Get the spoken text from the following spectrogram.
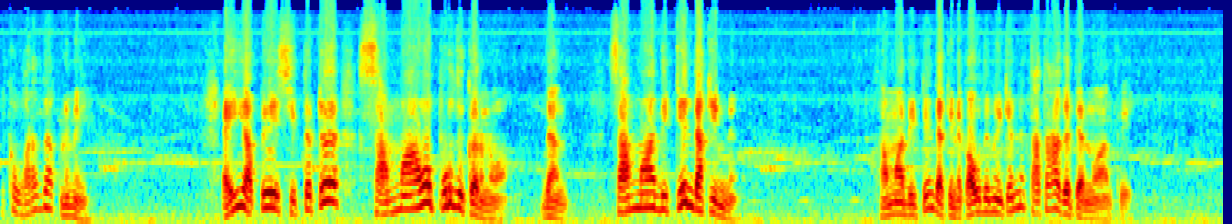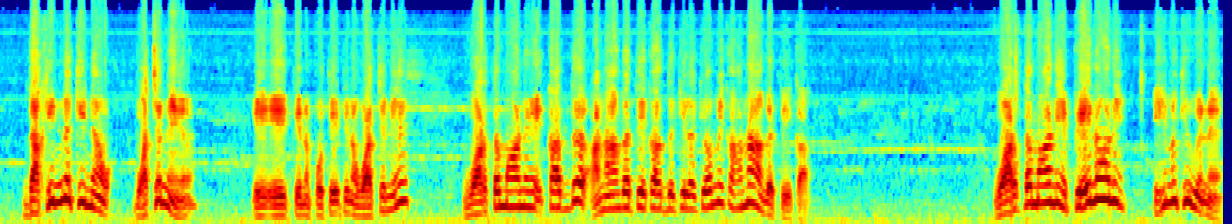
ඒක වරදක් නෙමෙයි. ඇයි අපේ සිතට සම්මාව පුරුදු කරනවා. දැන් සම්මා දිට්ඨියෙන් දකින්න. සම්මා දිට්ඨියෙන් දකින්න. කවුද මේ කියන්නේ? තථාගතයන් වහන්සේ. දකින්න කියන වචනය ඒ ඒ තියෙන පොතේ තියෙන වචනය වර්තමානයේ එකක්ද අනාගත එකක්ද කියලා කිව්වම මේක අනාගත එකක්. වර්තමානයේ පේනෝනේ. එහෙම කිව්වේ නෑ.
